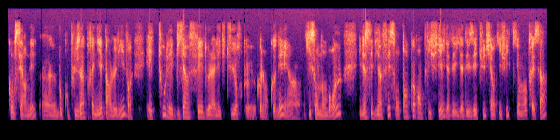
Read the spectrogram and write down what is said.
concerné, euh, beaucoup plus imprégné par le livre, et tous les bienfaits de la lecture que, que l'on connaît, hein, qui sont nombreux, eh bien ces bienfaits sont encore amplifiés. Il y a des, il y a des études scientifiques qui ont montré ça,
